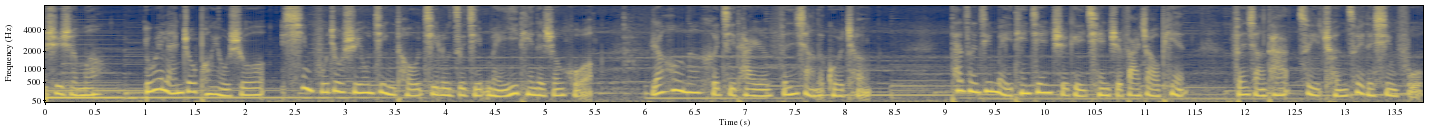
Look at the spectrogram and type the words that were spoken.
是什么？一位兰州朋友说，幸福就是用镜头记录自己每一天的生活，然后呢和其他人分享的过程。他曾经每天坚持给千纸发照片，分享他最纯粹的幸福。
